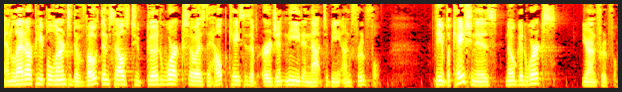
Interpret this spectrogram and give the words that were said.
and let our people learn to devote themselves to good works so as to help cases of urgent need and not to be unfruitful. The implication is no good works, you're unfruitful.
